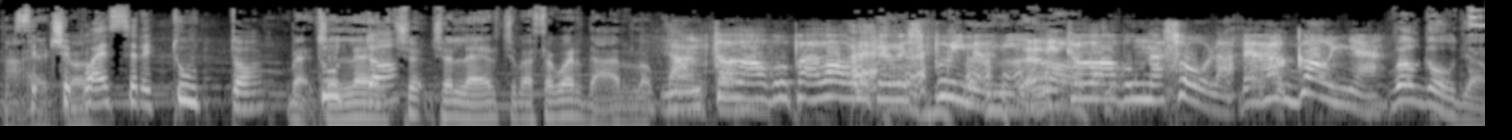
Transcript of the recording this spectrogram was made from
Ah, se- ecco. ci può essere tutto. Beh, c'è tutto. l'Erce, c'è l'Erce, basta guardarlo. Non trovo parole per esprimermi, ne trovo una sola. Vergogna! Volgodia.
